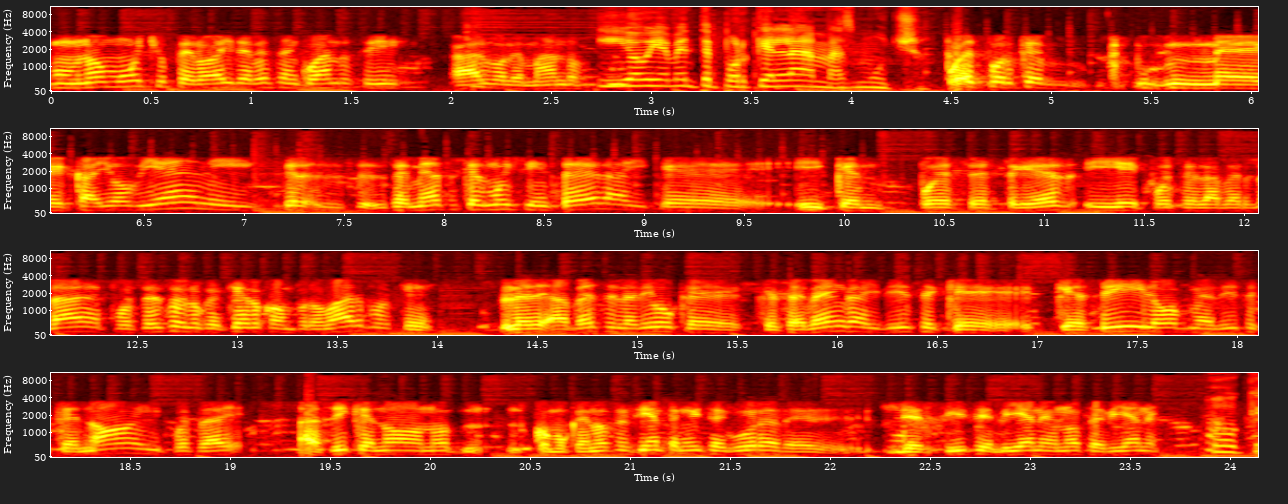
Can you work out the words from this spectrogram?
no mucho, pero hay de vez en cuando sí, algo le mando. Y obviamente porque la amas mucho. Pues porque me cayó bien y que- se me hace que es muy sincera y que y que pues este es y pues la verdad pues eso es lo que quiero comprobar porque le- a veces le digo que, que se venga y dice que, que sí y luego me dice que no y pues ahí- así que no no como que no se siente muy segura de, de si se viene o no se viene. Ok,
